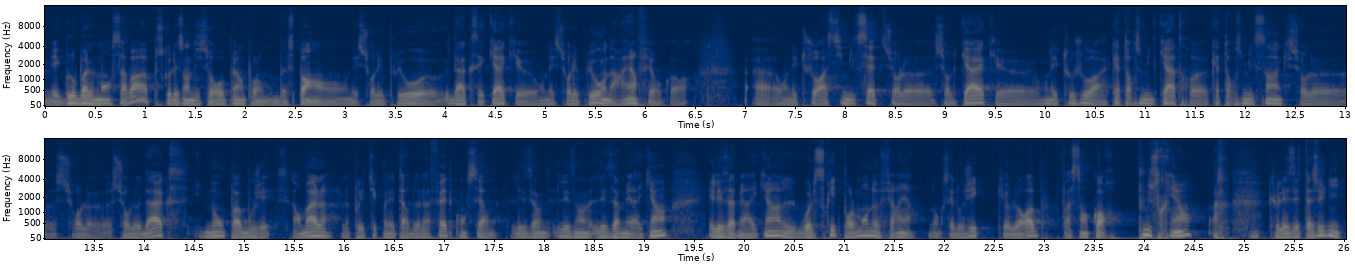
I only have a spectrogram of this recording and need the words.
globalement ça va, parce que les indices européens pour le moment ne baissent pas, hein. on est sur les plus hauts, DAX et CAC, on est sur les plus hauts, on n'a rien fait encore. Euh, on est toujours à 6007 sur le, sur le CAC, euh, on est toujours à 14004, 14005 sur le, sur, le, sur le DAX. Ils n'ont pas bougé. C'est normal, la politique monétaire de la Fed concerne les, Américains, et les Américains, Wall Street pour le moment ne fait rien. Donc c'est logique que l'Europe fasse encore plus rien que les États-Unis.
